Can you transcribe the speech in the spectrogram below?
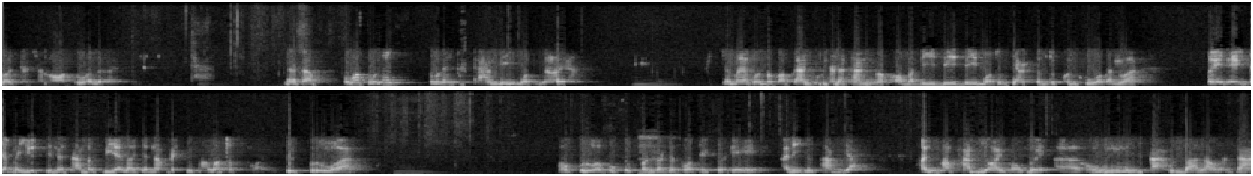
ว่าจะชะลอตัวเลยค่ะนะครับเพราะว่าตัวเลข ตัวเลขทุกอย่างดีหมดเลยอะอืมใช่ไหมผลประกอบการของธนาคารของเขาออกมาดีดีดีหมดทุกอย่างจนทุกคนกลัวกันว่าเฟดเองจะไม่หยุดที่อัตราดอกเบี้ยแล้วจะนำไปสู่ภาวะถดถอยคือกลัวอืมพอกลัวพวกทุกคนก็จะโปรเทคตัวเองอันนี้คือภาพใหญ่อันนี้มาภาพย่อยของเบอร์เอ่อของตลาดหุ้นบ้านเรากันได้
